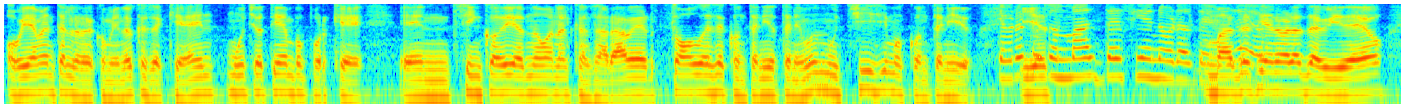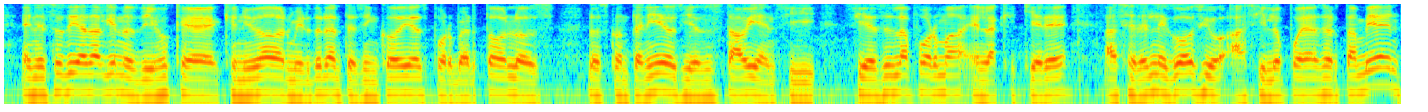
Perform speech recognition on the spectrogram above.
obviamente les recomiendo que se queden mucho tiempo porque en cinco días no van a alcanzar a ver todo ese contenido. Tenemos muchísimo contenido. Yo creo que son más de 100 horas de más de 100 horas de video. En estos días alguien nos dijo que, que, no iba a dormir durante cinco días por ver todos los, los contenidos y eso está bien. Si, si esa es la forma en la que quiere hacer el negocio, así lo puede hacer también.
